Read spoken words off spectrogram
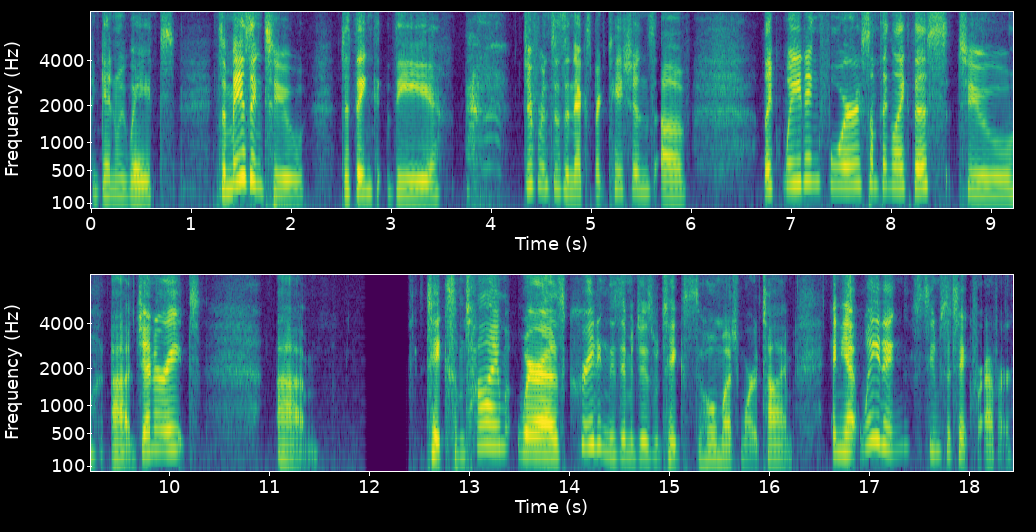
Again, we wait. It's amazing to to think the differences in expectations of like waiting for something like this to uh, generate um, take some time, whereas creating these images would take so much more time. And yet waiting seems to take forever.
